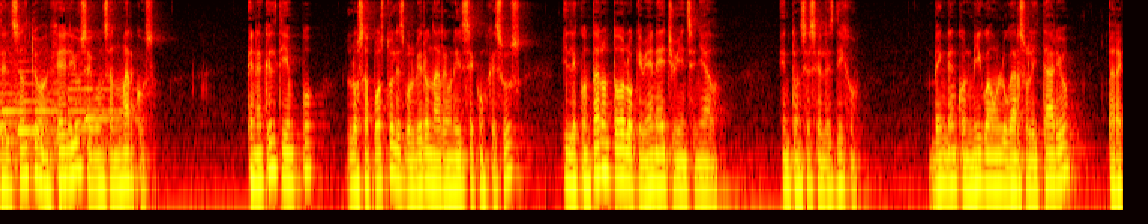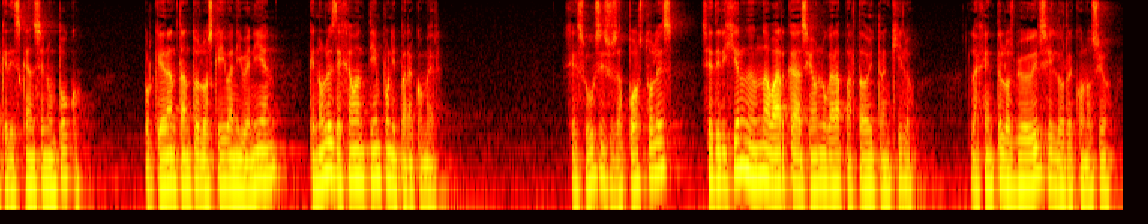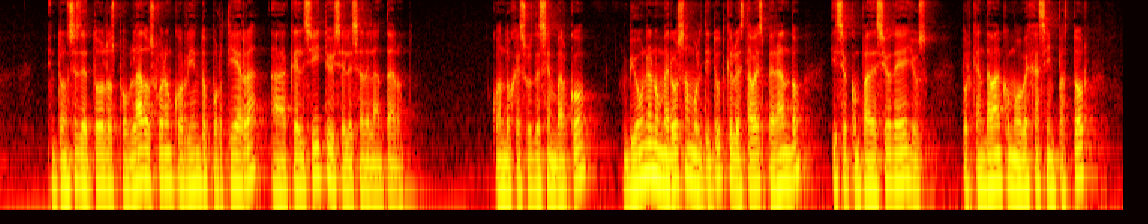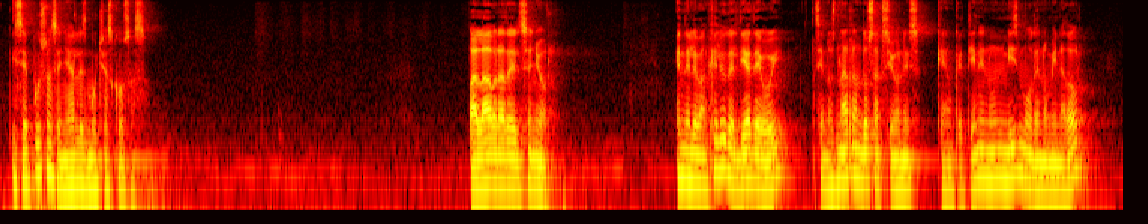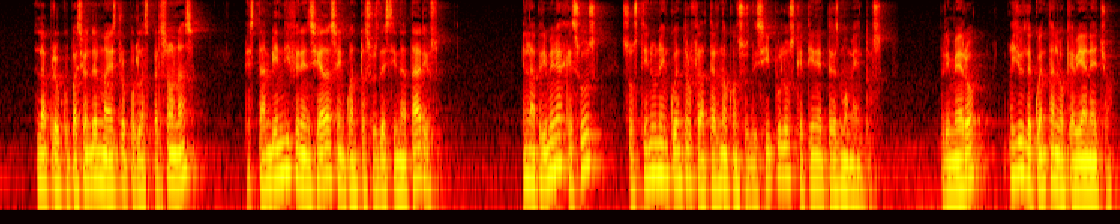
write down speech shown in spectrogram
Del Santo Evangelio según San Marcos. En aquel tiempo, los apóstoles volvieron a reunirse con Jesús y le contaron todo lo que habían hecho y enseñado. Entonces Él les dijo, Vengan conmigo a un lugar solitario para que descansen un poco, porque eran tantos los que iban y venían que no les dejaban tiempo ni para comer. Jesús y sus apóstoles se dirigieron en una barca hacia un lugar apartado y tranquilo. La gente los vio irse y los reconoció. Entonces de todos los poblados fueron corriendo por tierra a aquel sitio y se les adelantaron. Cuando Jesús desembarcó, vio una numerosa multitud que lo estaba esperando y se compadeció de ellos, porque andaban como ovejas sin pastor, y se puso a enseñarles muchas cosas. Palabra del Señor. En el Evangelio del día de hoy se nos narran dos acciones que, aunque tienen un mismo denominador, la preocupación del Maestro por las personas, están bien diferenciadas en cuanto a sus destinatarios. En la primera Jesús sostiene un encuentro fraterno con sus discípulos que tiene tres momentos. Primero, ellos le cuentan lo que habían hecho.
